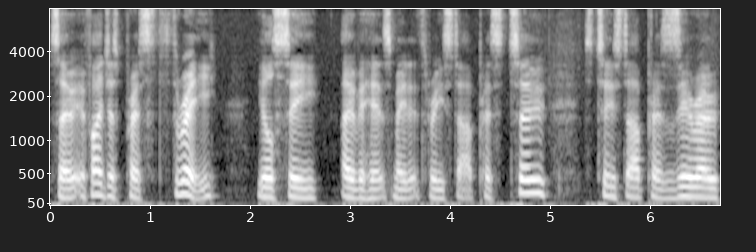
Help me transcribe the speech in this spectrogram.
So if I just press 3, you'll see over here it's made it three star. Press two, it's two star, press zero,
